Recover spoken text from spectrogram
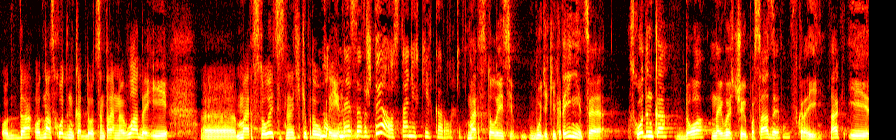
одна, одна сходинка до центральної влади, і е, мер столиці це не тільки про Україну. Ну не завжди, а останніх кілька років. Мер столиці в будь-якій країні це сходинка до найвищої посади в країні, так і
